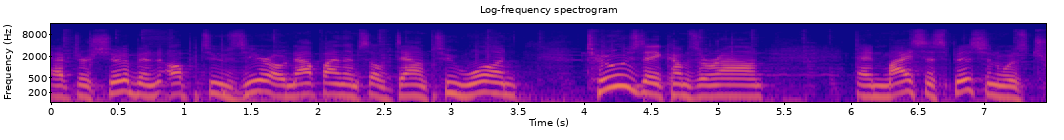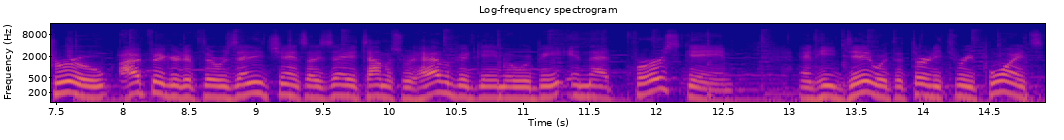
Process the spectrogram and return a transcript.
after should have been up 2 0, now find themselves down 2 1. Tuesday comes around. And my suspicion was true. I figured if there was any chance Isaiah Thomas would have a good game, it would be in that first game and he did with the 33 points,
